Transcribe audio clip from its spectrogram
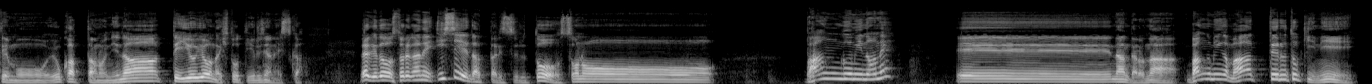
てもよかったのになっていうような人っているじゃないですか。だけど、それがね、異性だったりすると、その、番組のね、えー、なんだろうな、番組が回ってる時に、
